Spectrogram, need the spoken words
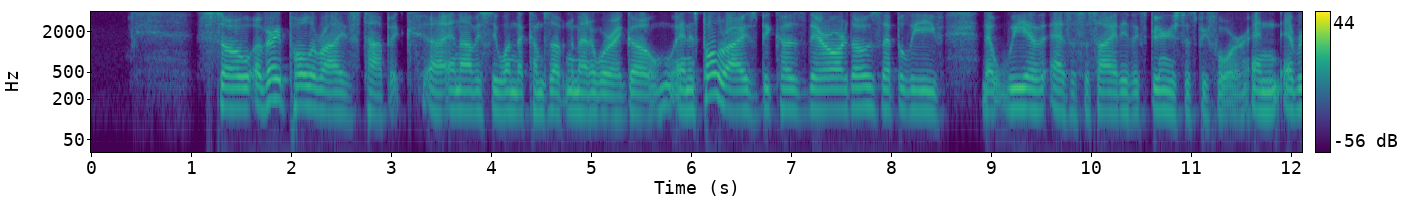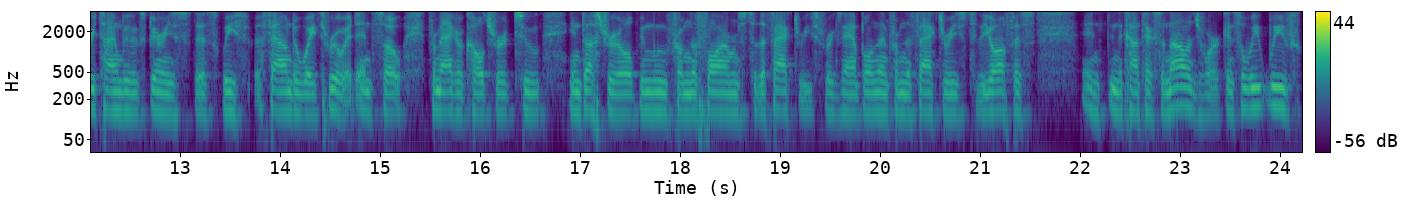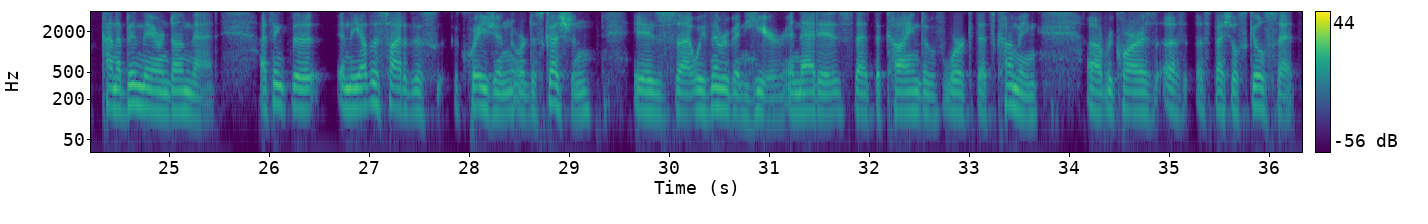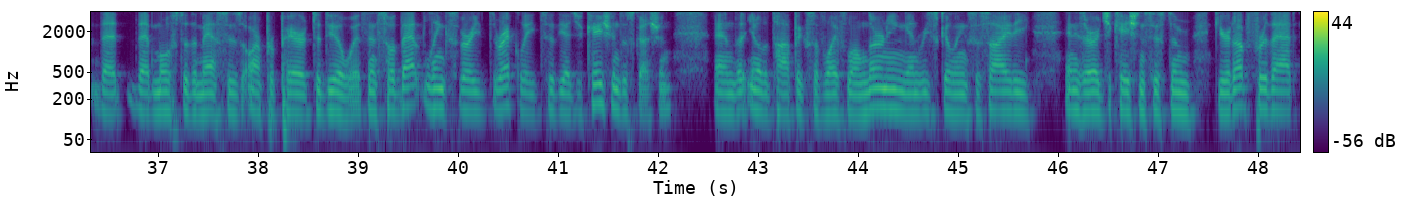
so, a very polarized topic, uh, and obviously one that comes up no matter where I go. And it's polarized because there are those that believe that we have, as a society have experienced this before. And every time we've experienced this, we've found a way through it. And so, from agriculture to industrial, we move from the farms to the factories, for example, and then from the factories to the office in, in the context of knowledge work. And so, we, we've kind of been there and done that. I think the and the other side of this equation or discussion is uh, we've never been here, and that is that the kind of work that's coming uh, requires a, a, special skill set that that most of the masses aren't prepared to deal with, and so that links very directly to the education discussion, and the you know the topics of lifelong learning and reskilling society, and is our education system geared up for that?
